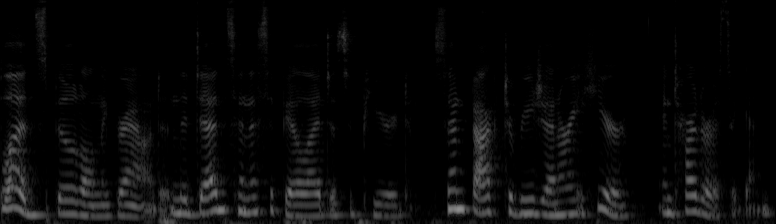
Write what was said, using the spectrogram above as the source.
Blood spilled on the ground, and the dead Cynocephali disappeared, sent back to regenerate here, in Tartarus again.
